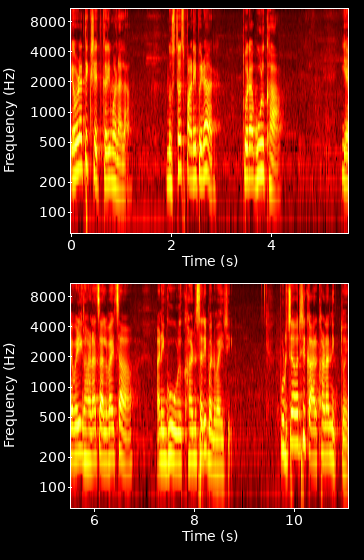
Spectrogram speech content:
एवढ्यात एक शेतकरी म्हणाला नुसतंच पाणी पिणार? थोडा गूळ खा. यावेळी घाणा चालवायचा आणि गूळ खांडसरी बनवायची. पुढच्या वर्षी कारखाना निघतोय.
